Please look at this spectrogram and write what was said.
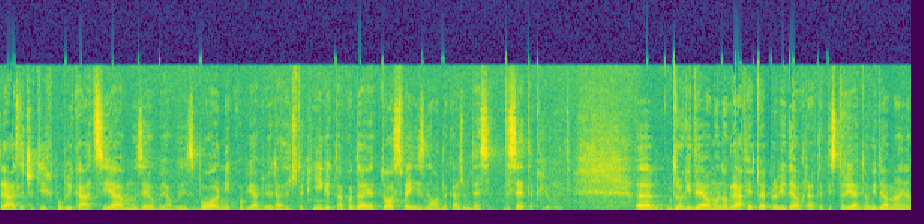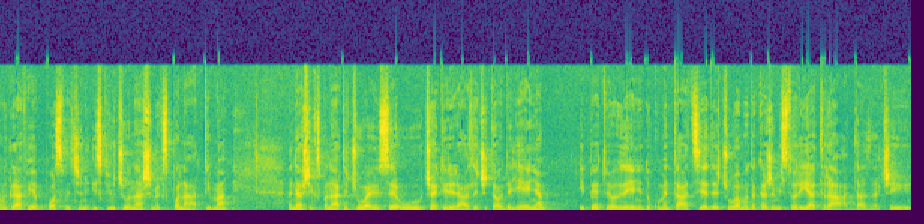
različitih publikacija, muzej objavuje zbornik, objavljuje različite knjige, tako da je to sve iznalo, da kažem, deset, desetak ljudi. E, drugi deo monografije, to je prvi deo kratak istorija, drugi deo monografije je posvećen isključivo našim eksponatima. Naši eksponati čuvaju se u četiri različita odeljenja i peto je odeljenje dokumentacije da čuvamo, da kažem, istorijat rada, znači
